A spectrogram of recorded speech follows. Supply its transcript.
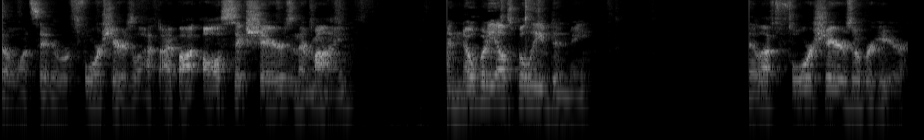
So let's say there were four shares left. I bought all six shares and they're mine, and nobody else believed in me. They left four shares over here.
